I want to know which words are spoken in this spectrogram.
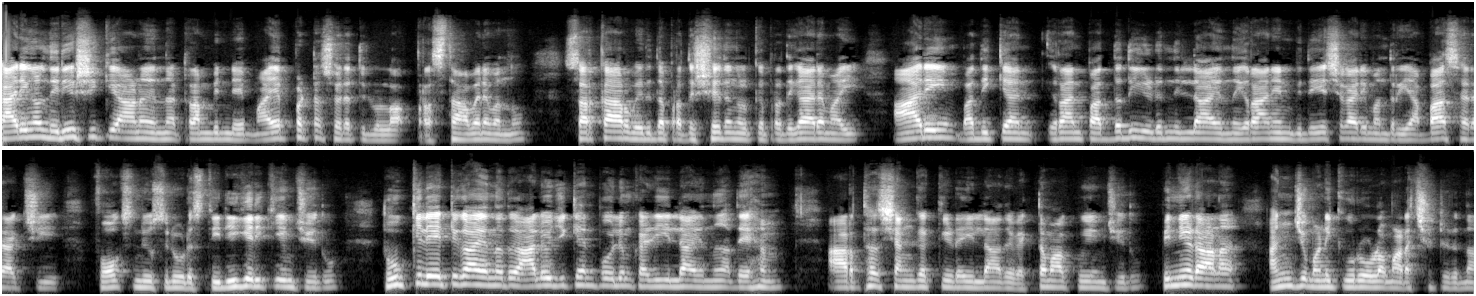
കാര്യങ്ങൾ നിരീക്ഷിക്കുകയാണ് എന്ന ട്രംപിന്റെ മയപ്പെട്ട സ്വരത്തിലുള്ള പ്രസ്താവന വന്നു. സർക്കാർ വിരുദ്ധ പ്രതിഷേധങ്ങൾക്ക് പ്രതികാരമായി ആരെയും വധിക്കാൻ ഇറാൻ പദ്ധതിയിടുന്നില്ല എന്ന് ഇറാനിയൻ വിദേശകാര്യമന്ത്രി അബ്ബാസ് ഹരാക്ഷി ഫോക്സ് ന്യൂസിലൂടെ സ്ഥിരീകരിക്കുകയും ചെയ്തു. തൂക്കിലേറ്റുക എന്നത് ആലോചിക്കാൻ പോലും കഴിയില്ല എന്ന് അദ്ദേഹം അർദ്ധശങ്കക്കിടയില്ലാതെ വ്യക്തമാക്കുകയും ചെയ്തു. പിന്നീടാണ് അഞ്ചു മണിക്കൂറോളം അടച്ചിട്ടിരുന്ന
